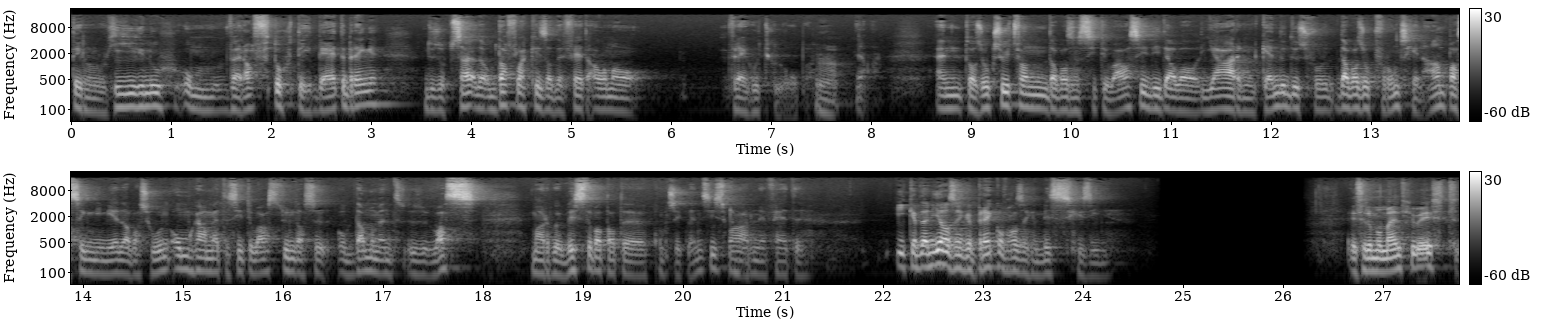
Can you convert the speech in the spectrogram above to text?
technologieën genoeg om veraf toch dichtbij te brengen. Dus op, op dat vlak is dat in feite allemaal vrij goed gelopen. Ja. Ja. En het was ook zoiets van, dat was een situatie die dat we al jaren kenden, dus voor, dat was ook voor ons geen aanpassing niet meer. Dat was gewoon omgaan met de situatie toen dat ze op dat moment was. Maar we wisten wat dat de consequenties waren in feite. Ik heb dat niet als een gebrek of als een gemis gezien. Is er een moment geweest,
